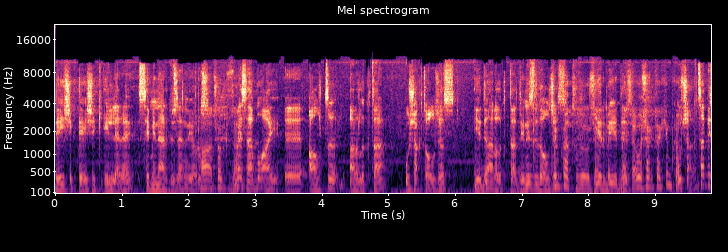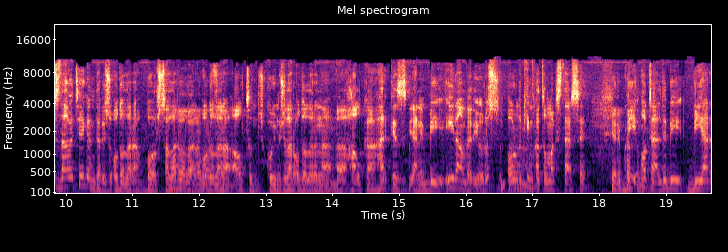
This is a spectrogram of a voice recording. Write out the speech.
değişik değişik illere seminer düzenliyoruz. Aa, çok güzel. Mesela bu ay e, 6 Aralık'ta Uşak'ta olacağız. 7 Aralık'ta Denizli'de kim olacağız. katılıyor Uşak'ta? 27 Mesela Uşak'ta kim katılıyor? Uçakta biz davetiye gönderiyoruz odalara, borsalara, Odalara, odalara, borsalara. altın kuyumcular odalarına, e, halka, herkes yani bir ilan veriyoruz. Orada kim katılmak isterse Gelip bir otelde bir bir yer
